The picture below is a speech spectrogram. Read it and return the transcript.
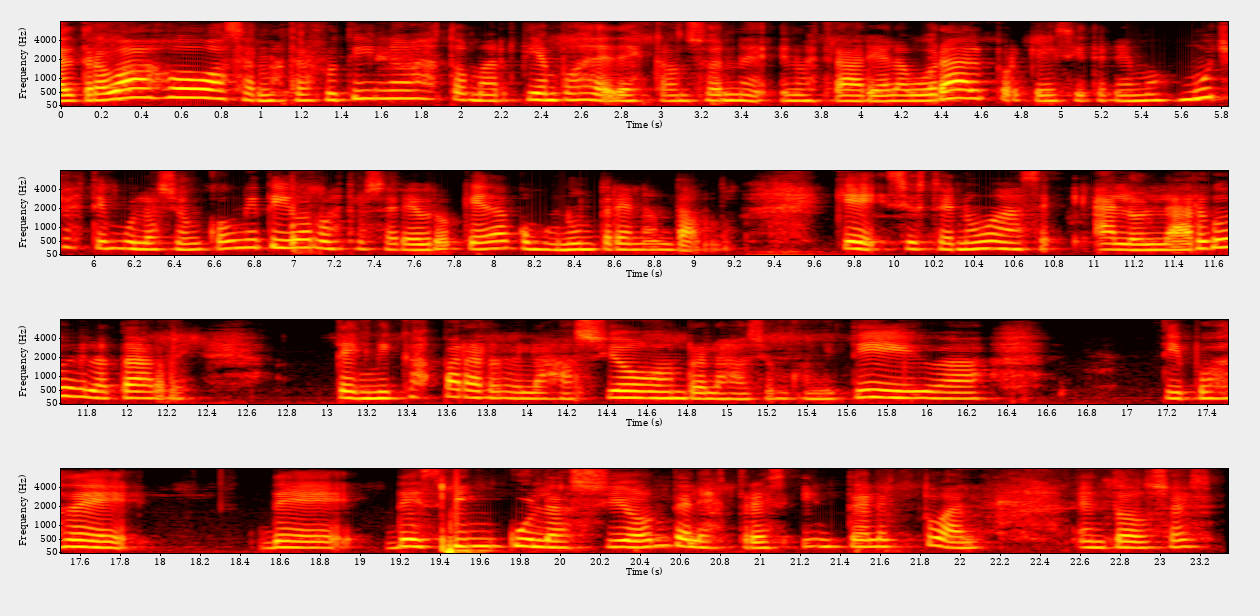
al trabajo, hacer nuestras rutinas, tomar tiempos de descanso en, nuestra área laboral, porque si tenemos mucha estimulación cognitiva, nuestro cerebro queda como en un tren andando. Que si usted no hace a lo largo de la tarde técnicas para relajación, relajación cognitiva, tipos de, de desvinculación del estrés intelectual, entonces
